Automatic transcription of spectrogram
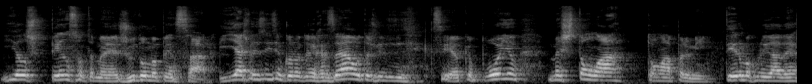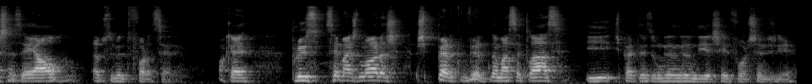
e eles pensam também, ajudam-me a pensar. E às vezes dizem que eu não tenho razão, outras vezes dizem que, sim, é que apoiam, mas estão lá, estão lá para mim. Ter uma comunidade destas é algo absolutamente fora de série. Ok? Por isso, sem mais demoras, espero ver-te na massa classe e espero que tenhas um grande, grande dia cheio de força e energia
